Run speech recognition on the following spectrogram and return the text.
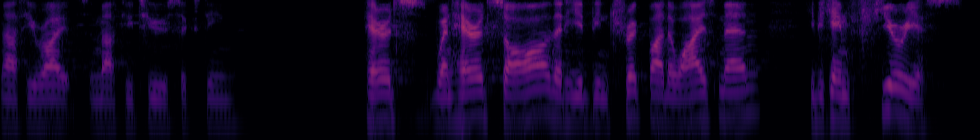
Matthew writes in Matthew 2 16. Herod, when Herod saw that he had been tricked by the wise men, he became furious.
